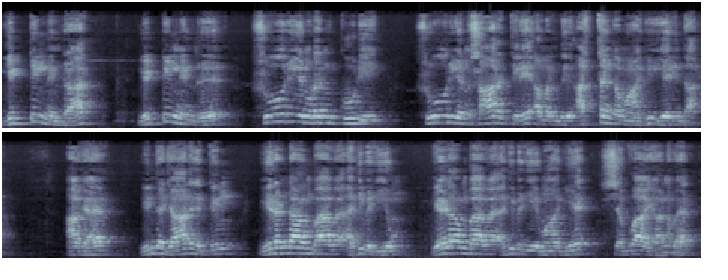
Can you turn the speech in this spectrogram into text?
எட்டில் நின்றார். எட்டில் நின்று சூரியனுடன் கூடி சூரியன் சாரத்திலே அமர்ந்து அஸ்தங்கமாகி எரிந்தார். ஆக இந்த ஜாதகத்தில் இரண்டாம் பாவ அதிபதியும் ஏழாம் பாவ அதிபதியுமாகிய செவ்வாயானவர்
